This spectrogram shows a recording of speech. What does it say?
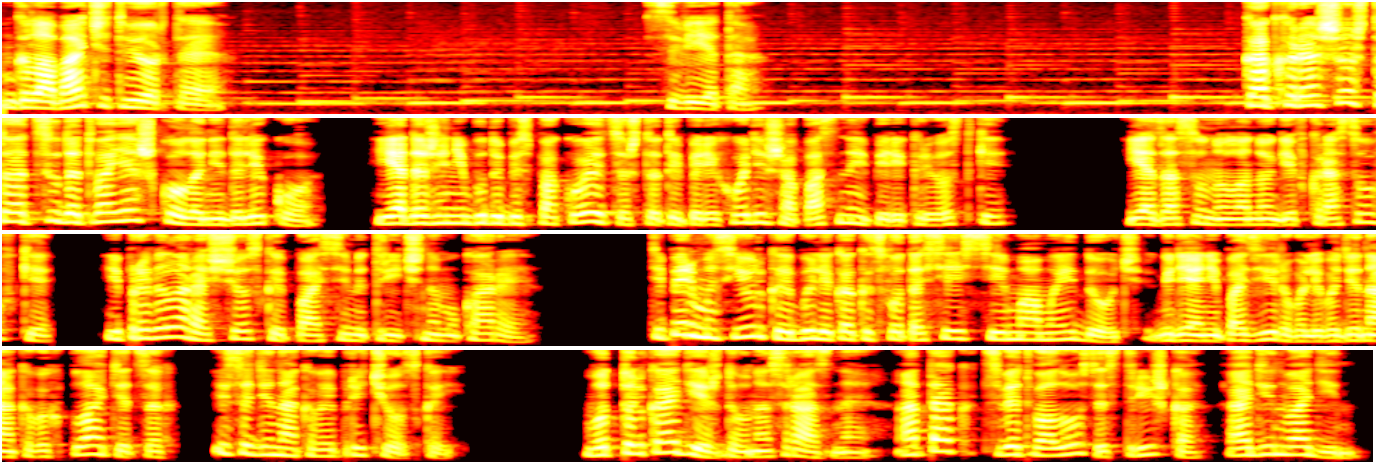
Глава четвертая. Света. Как хорошо, что отсюда твоя школа недалеко. Я даже не буду беспокоиться, что ты переходишь опасные перекрестки. Я засунула ноги в кроссовки и провела расческой по асимметричному каре. Теперь мы с Юлькой были как из фотосессии «Мама и дочь», где они позировали в одинаковых платьицах и с одинаковой прической. Вот только одежда у нас разная, а так цвет волос и стрижка один в один.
